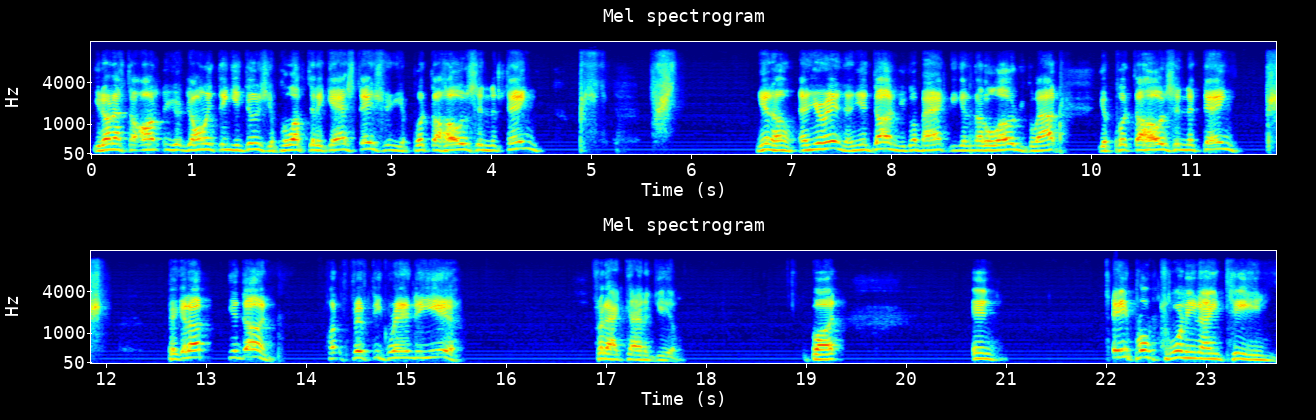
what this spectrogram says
you don't have to. The only thing you do is you pull up to the gas station, you put the hose in the thing, you know, and you're in, and you're done. You go back, you get another load, you go out, you put the hose in the thing, pick it up, you're done. 150 grand a year for that kind of deal. But in April 2019,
